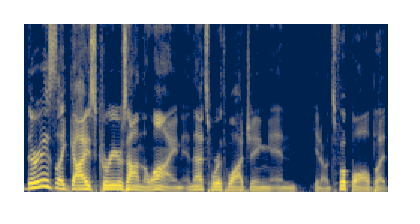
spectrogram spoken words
there is like guys' careers on the line, and that's worth watching. And, you know, it's football. But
